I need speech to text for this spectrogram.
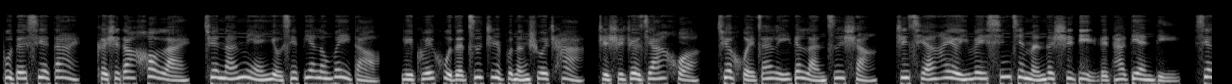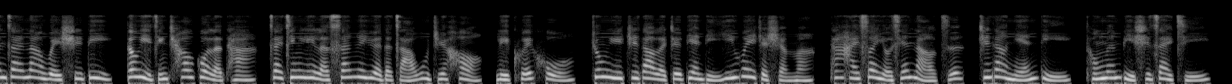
不得懈怠，可是到后来却难免有些变了味道。李魁虎的资质不能说差，只是这家伙却毁在了一个懒字上。之前还有一位新进门的师弟给他垫底，现在那位师弟都已经超过了他。在经历了三个月的杂物之后，李魁虎终于知道了这垫底意味着什么。他还算有些脑子，知道年底同门比试在即。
